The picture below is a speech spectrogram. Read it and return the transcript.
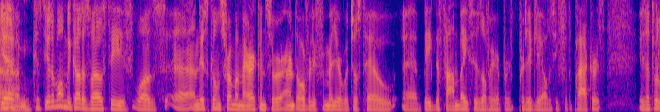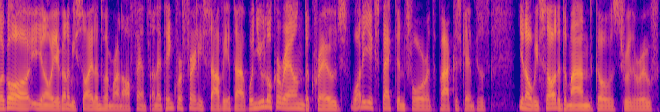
Yeah, Um, because the other one we got as well, Steve, was, uh, and this comes from Americans who aren't overly familiar with just how uh, big the fan base is over here, particularly obviously for the Packers, is that we're like, oh, you know, you're going to be silent when we're on offense. And I think we're fairly savvy at that. When you look around the crowd, what are you expecting for the Packers game? Because, you know, we've saw the demand goes through the roof.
